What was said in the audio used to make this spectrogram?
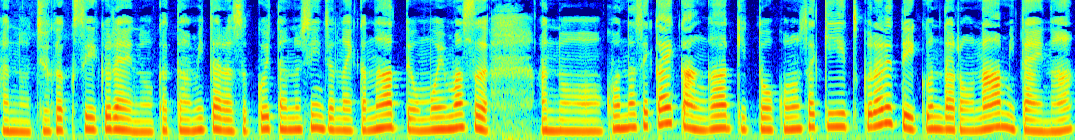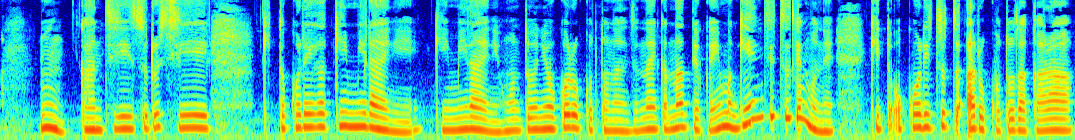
あの、中学生ぐらいの方を見たらすっごい楽しいんじゃないかなって思います。あの、こんな世界観がきっとこの先作られていくんだろうな、みたいな、うん、感じするし、きっとこれが近未来に、近未来に本当に起こることなんじゃないかなっていうか、今現実でもね、きっと起こりつつあることだから、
